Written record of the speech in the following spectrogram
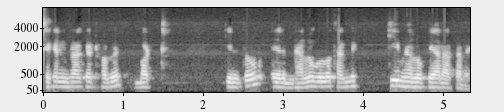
সেকেন্ড ব্র্যাকেট হবে, বাট কিন্তু এর ভ্যালুগুলো থাকবে কি ভ্যালু পেয়ার আকারে।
